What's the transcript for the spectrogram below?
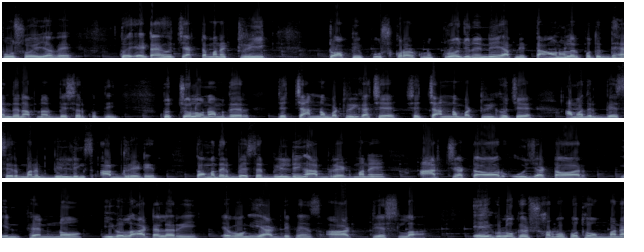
পুশ হয়ে যাবে। তো এটাই হচ্ছে একটা মানে ট্রিক ট্রফি পুশ করার কোনো প্রয়োজনই নেই। আপনি টাউন হলের প্রতি ধ্যান দেন আপনার বেসের প্রতি। তো চলুন আমাদের যে চার নম্বর ট্রিক আছে সে চার নম্বর ট্রিক হচ্ছে আমাদের বেসের মানে বিল্ডিংস আপগ্রেডের তো আমাদের বেসের বিল্ডিং আপগ্রেড মানে archer tower wizard tower inferno eagle artillery এবং এয়ার ডিফেন্স আর টেসলা। এইগুলোকে সর্বপ্রথম মানে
